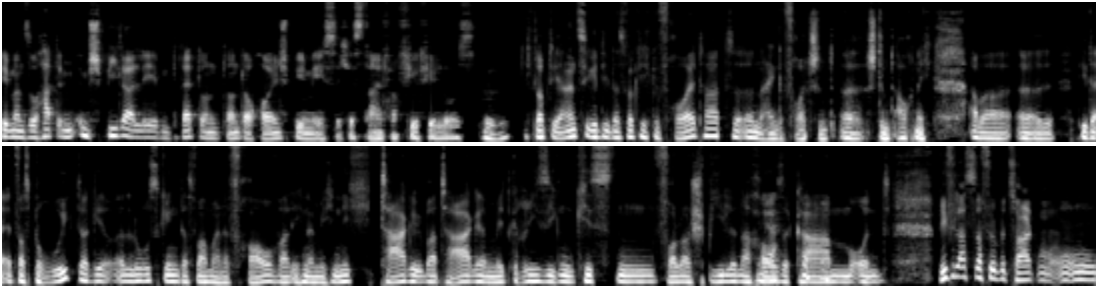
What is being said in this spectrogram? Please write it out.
den man so hat im, im Spielerleben, Brett und, und auch Rollenspielmäßig ist da einfach viel, viel los. Mhm. Ich glaube, die einzige, die das wirklich gefreut hat, äh, nein, gefreut stimmt, äh, stimmt auch nicht, aber äh, die da etwas beruhigter losging, das war meine Frau, weil ich nämlich nicht Tage über Tage mit riesigen Kisten voller Spiele nach Hause ja. kam und wie viel hast du dafür bezahlt? Mm,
